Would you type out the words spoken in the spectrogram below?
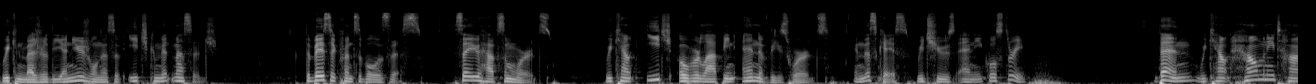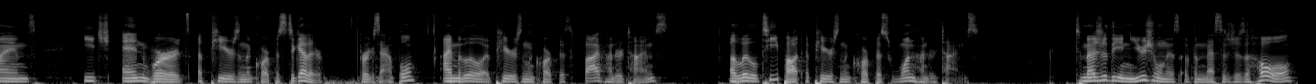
we can measure the unusualness of each commit message. The basic principle is this. Say you have some words. We count each overlapping n of these words. In this case, we choose n equals 3. Then, we count how many times each n words appears in the corpus together. For example, I'm a little appears in the corpus 500 times. A little teapot appears in the corpus 100 times. To measure the unusualness of the message as a whole,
